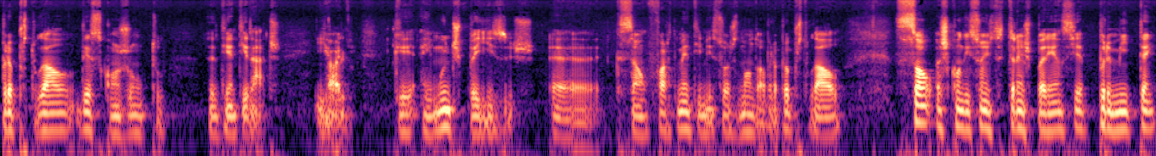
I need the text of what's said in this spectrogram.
para Portugal desse conjunto de entidades. E olhe, que em muitos países uh, que são fortemente emissores de mão de obra para Portugal, só as condições de transparência permitem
